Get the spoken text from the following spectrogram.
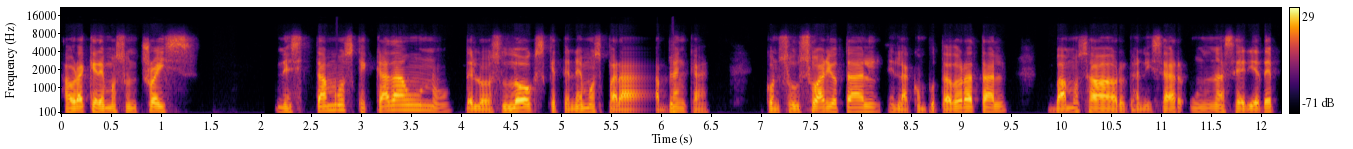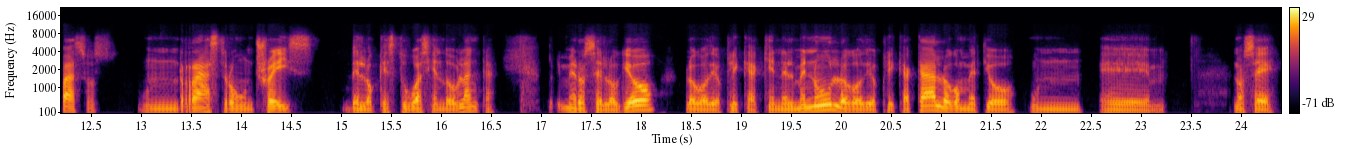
Ahora queremos un trace. Necesitamos que cada uno de los logs que tenemos para Blanca, con su usuario tal, en la computadora tal, vamos a organizar una serie de pasos, un rastro, un trace de lo que estuvo haciendo Blanca. Primero se logueó, luego dio clic aquí en el menú, luego dio clic acá, luego metió un, eh, no sé,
